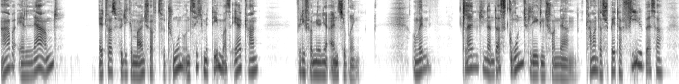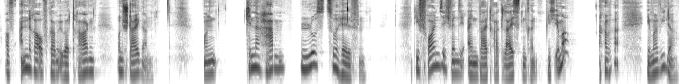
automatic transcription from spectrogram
Aber er lernt, etwas für die Gemeinschaft zu tun und sich mit dem, was er kann, für die Familie einzubringen. Und wenn kleinen Kindern das grundlegend schon lernen, kann man das später viel besser auf andere Aufgaben übertragen und steigern. Und Kinder haben Lust zu helfen. Die freuen sich, wenn sie einen Beitrag leisten können. Nicht immer, aber immer wieder.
